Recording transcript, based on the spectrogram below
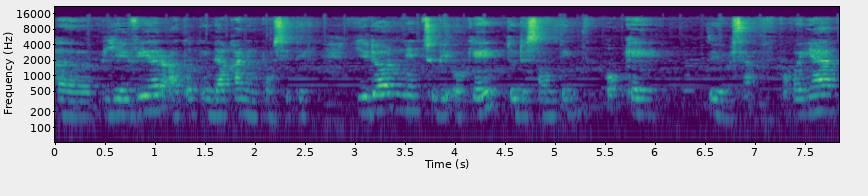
uh, behavior atau tindakan yang positif. You don't need to be okay to do something okay to yourself. Pokoknya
